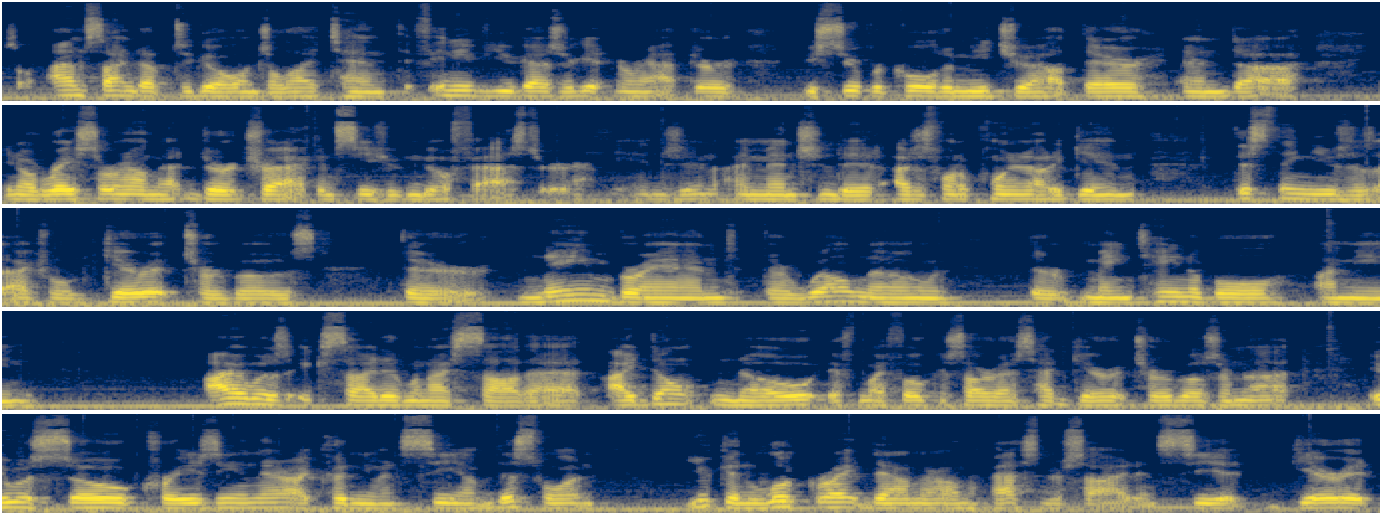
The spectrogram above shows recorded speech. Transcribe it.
So I'm signed up to go on July 10th. If any of you guys are getting a Raptor, it'd be super cool to meet you out there and uh, you know race around that dirt track and see who can go faster. The engine, I mentioned it. I just want to point it out again. This thing uses actual Garrett turbos. They're name brand. They're well known. They're maintainable. I mean, I was excited when I saw that. I don't know if my Focus RS had Garrett turbos or not. It was so crazy in there, I couldn't even see them. This one, you can look right down there on the passenger side and see it. Garrett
